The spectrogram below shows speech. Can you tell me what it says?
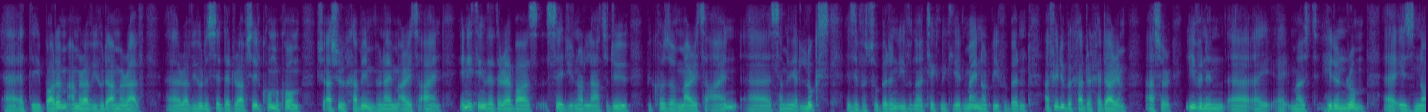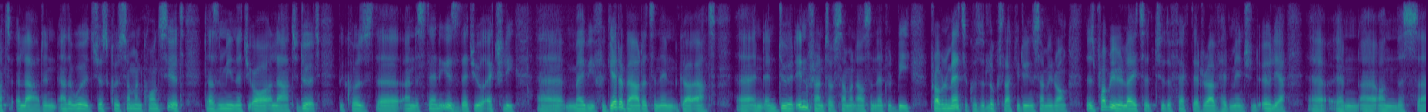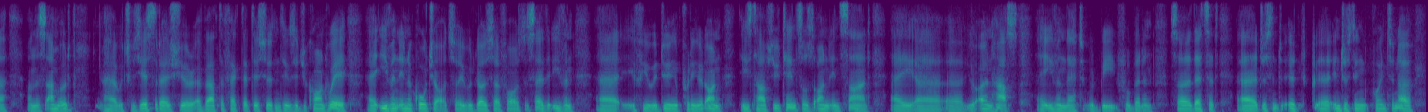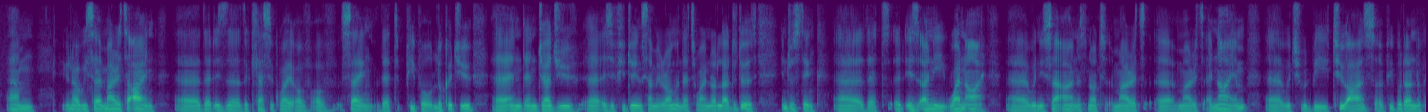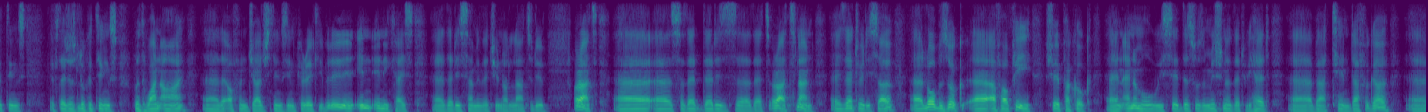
Uh, at the bottom, Amar Rav Yehuda Amar Rav. Uh, Rav Yehuda said that Rav said, Kol makom she'ashur chabim b'nei marit ayin. Anything that the rabbis said you're not allowed to do because of marit ayin, uh, something that looks as if it's forbidden, even though technically it may not be forbidden. Afidu b'chadr chadarim asur, even in uh, a, a, most hidden room, uh, is not allowed. In other words, just because someone can't see it doesn't mean that you are allowed to do it, because the understanding is that you'll actually uh, maybe forget about it and then go out uh, and, and do it in front of someone else, and that would be problematic because it looks like you're doing something wrong. This is probably related to the fact that Rav had mentioned earlier uh, uh, on this uh, on this Amud uh, which was yesterday's shiur, about the fact that there's certain things that you can't wear, uh, even in a courtyard. So he would go so far as to say that even uh, if you were doing putting it on these types of utensils on inside a uh, uh, your own house, even that would be forbidden. So that's it. just an interesting point to know. Um, you know, we say marit ayin, uh, that is the, the classic way of, of saying that people look at you uh, and, and judge you uh, as if you're doing something wrong, and that's why you're not allowed to do it. Interesting uh, that it is only one eye uh, when you say ayin. It's not marit, uh, marit anayim, which would be two eyes, so people don't look at things if they just look at things with one eye, they often judge things incorrectly. But in, in any case, that is something that you're not allowed to do. All right, so that that is that. Right, Tanan, is that really so? Uh, Law bezuk afalpi pakuk. An animal. We said this was a mishnah that we had about ten daf ago.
